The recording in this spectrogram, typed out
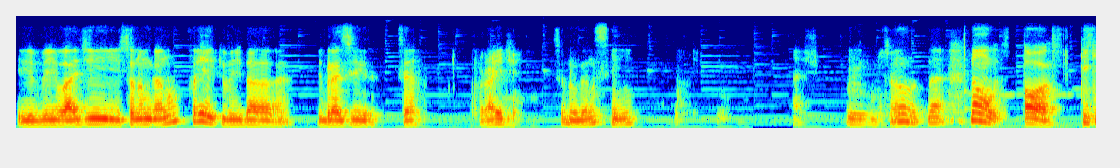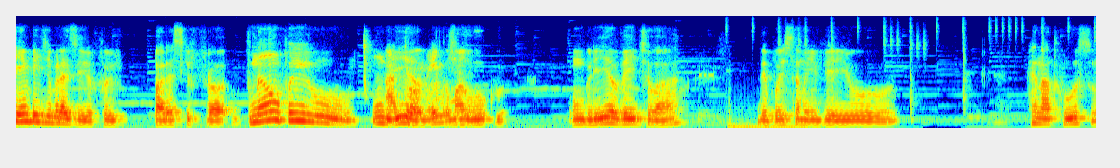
Ele veio lá de, se eu não me engano, foi ele que veio da, de Brasília, certo? Freud? Se eu não me engano, sim. Acho. Hum, Não. Não, né? não, ó, que quem veio de Brasília foi, parece que Freud. Não, foi o Hungria, Atualmente? tô maluco. Hungria veio de lá. Depois também veio Renato Russo,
